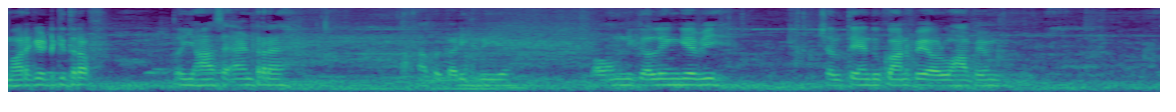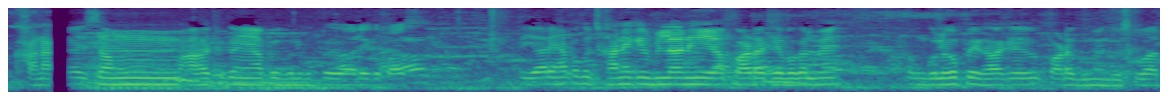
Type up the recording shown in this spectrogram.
मार्केट की तरफ़। तो यहाँ से एंटर है। यहाँ पे गाड़ी खड़ी है। और हम निकलेंगे अभी। चलते हैं दुकान पे और वहाँ पे हम खाना ऐसे हम आ चुके हैं यहाँ पे गोलगप्पे वाले के पास। तो यार यहाँ पे कुछ खाने के मिला नहीं या पाड़क है बगल में। हम गोलगप्पे खा के पाड़क घूमेंगे, उसके बाद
